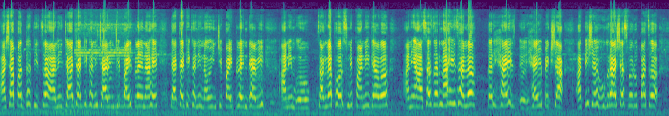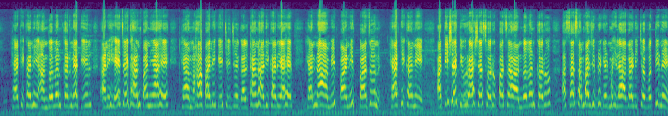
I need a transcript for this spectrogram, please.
अशा पद्धतीचं आणि ज्या ज्या ठिकाणी चार इंची पाईपलाईन आहे त्या त्या ठिकाणी नऊ इंची पाईपलाईन द्यावी आणि चांगल्या फोर्सने पाणी द्यावं. आणि असं जर नाही झालं तर ह्याही ह्याहीपेक्षा अतिशय उग्र अशा स्वरूपाचं ह्या ठिकाणी आंदोलन करण्यात येईल. आणि हे जे घाण पाणी आहे ह्या महापालिकेचे जे गलथान अधिकारी आहेत ह्यांना आम्ही पाणी पाजून ह्या ठिकाणी अतिशय तीव्र अशा स्वरूपाचं आंदोलन करू असा संभाजी ब्रिगेड महिला आघाडीच्या वतीने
